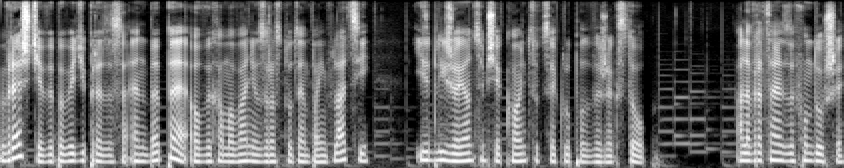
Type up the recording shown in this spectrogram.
Wreszcie wypowiedzi prezesa NBP o wyhamowaniu wzrostu tempa inflacji i zbliżającym się końcu cyklu podwyżek stóp. Ale wracając do funduszy,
